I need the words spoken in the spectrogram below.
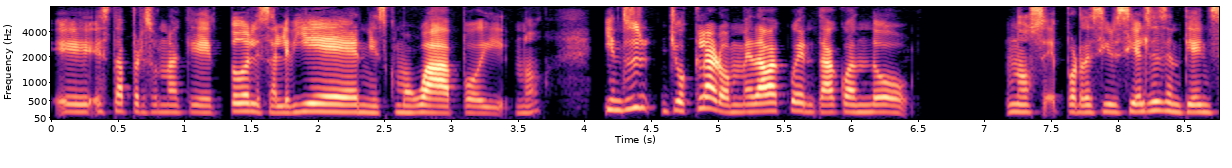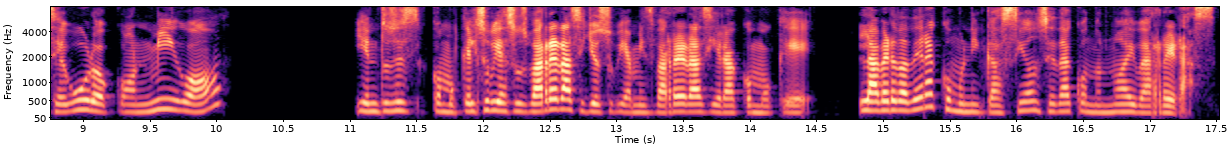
eh, esta persona que todo le sale bien y es como guapo y, ¿no? Y entonces yo, claro, me daba cuenta cuando, no sé, por decir, si él se sentía inseguro conmigo y entonces como que él subía sus barreras y yo subía mis barreras y era como que la verdadera comunicación se da cuando no hay barreras,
